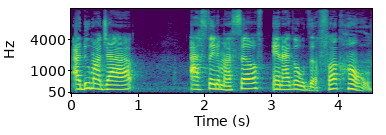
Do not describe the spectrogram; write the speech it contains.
I do my job, I stay to myself, and I go the fuck home.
